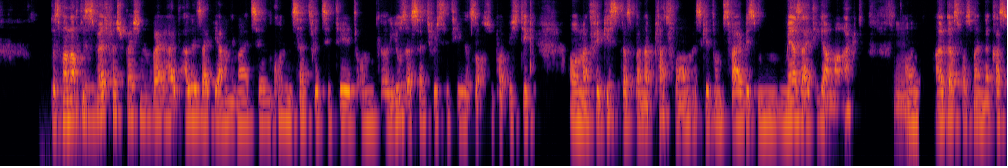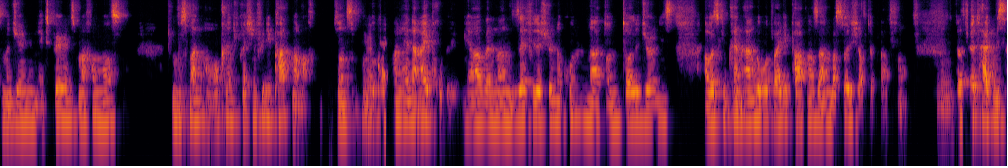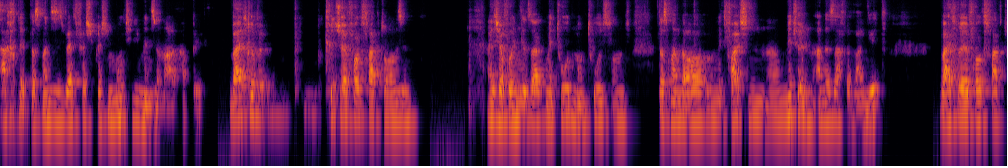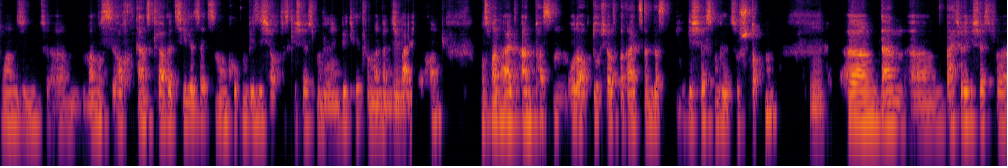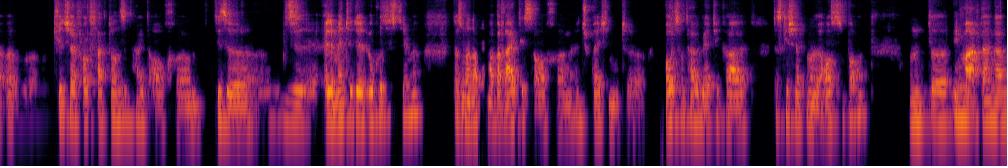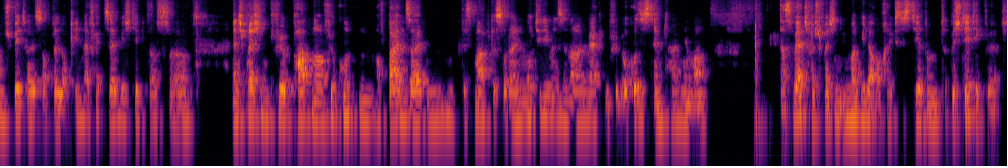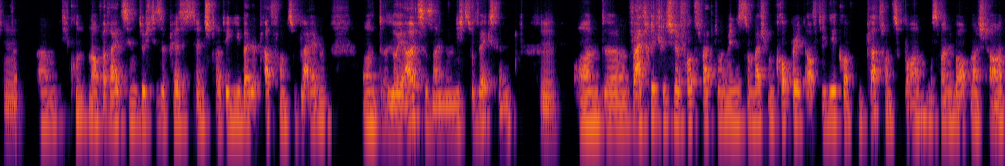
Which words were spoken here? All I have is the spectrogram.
dass man auch dieses Wertversprechen, weil halt alle seit Jahren immer erzählen, Kundenzentrizität und äh, User-Centricity, das ist auch super wichtig. Aber man vergisst, dass bei einer Plattform, es geht um zwei bis mehrseitiger Markt. Mhm. Und all das, was man in der Customer Journey Experience machen muss, muss man auch entsprechend für die Partner machen. Sonst ja. bekommt man Henne-Ei-Problem. Ja, wenn man sehr viele schöne Kunden hat und tolle Journeys, aber es gibt kein Angebot, weil die Partner sagen, was soll ich auf der Plattform? Mhm. Das wird halt missachtet, dass man dieses Wertversprechen multidimensional abbildet. Weitere kritische Erfolgsfaktoren sind, hatte ich ja vorhin gesagt, Methoden und Tools und dass man da mit falschen äh, Mitteln an der Sache rangeht. Weitere Erfolgsfaktoren sind, ähm, man muss auch ganz klare Ziele setzen und gucken, wie sich auch das Geschäftsmodell entwickelt. Wenn man da nicht mhm. weiterkommt, muss man halt anpassen oder auch durchaus bereit sein, das Geschäftsmodell zu stoppen. Mhm. Ähm, dann ähm, weitere Geschäftsmodelle, äh, kritische Erfolgsfaktoren sind halt auch ähm, diese, diese Elemente der Ökosysteme, dass mhm. man auch immer bereit ist, auch äh, entsprechend äh, horizontal, vertikal das Geschäftsmodell auszubauen. Und äh, im Markteingang später ist auch der Login-Effekt sehr wichtig, dass äh, entsprechend für Partner, für Kunden auf beiden Seiten des Marktes oder in multidimensionalen Märkten für Ökosystemteilnehmer das Wertversprechen immer wieder auch existiert und bestätigt wird. Mhm. Dass, ähm, die Kunden auch bereit sind, durch diese Persistenzstrategie bei der Plattform zu bleiben und loyal zu sein und nicht zu wechseln. Mhm. Und äh, weitere kritische Erfolgsfaktoren, wenn es zum Beispiel ein Corporate auf die Idee kommt, eine Plattform zu bauen, muss man überhaupt mal schauen,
